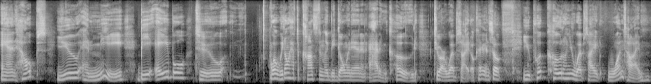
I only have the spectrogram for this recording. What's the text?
and helps you and me be able to well, we don't have to constantly be going in and adding code to our website, okay? And so you put code on your website one time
